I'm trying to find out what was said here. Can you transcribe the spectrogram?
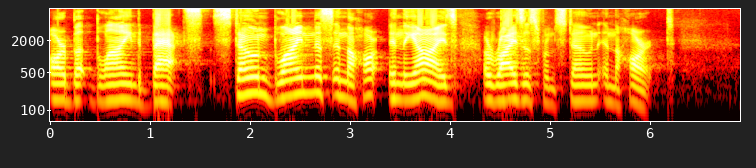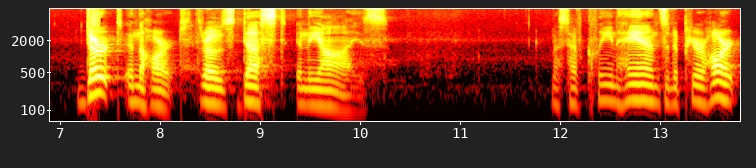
are but blind bats. Stone blindness in the, heart, in the eyes arises from stone in the heart. Dirt in the heart throws dust in the eyes. Must have clean hands and a pure heart.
